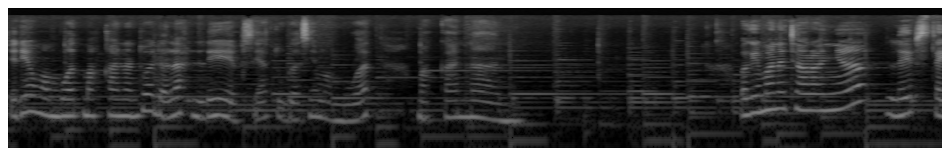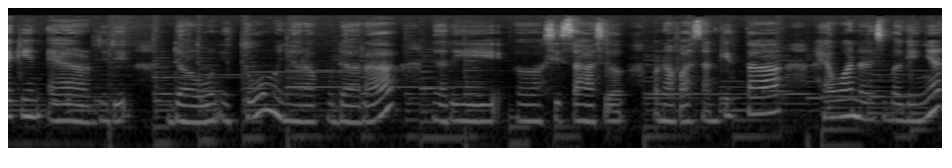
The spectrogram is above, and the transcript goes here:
Jadi yang membuat makanan itu adalah leaves ya, tugasnya membuat makanan. Bagaimana caranya? Leaves take in air. Jadi daun itu menyerap udara dari uh, sisa hasil pernafasan kita, hewan dan sebagainya.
